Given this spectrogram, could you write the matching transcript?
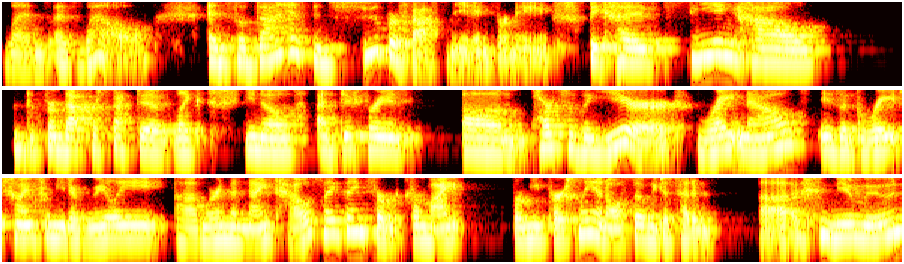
lens as well and so that has been super fascinating for me because seeing how, from that perspective, like, you know, at different um, parts of the year right now is a great time for me to really, um, we're in the ninth house, I think, for, for my, for me personally. And also we just had a uh, new moon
